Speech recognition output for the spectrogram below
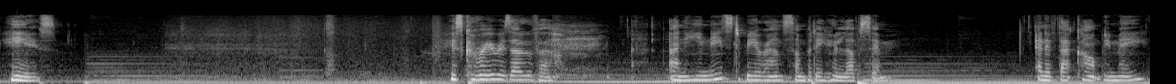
He is. His career is over, and he needs to be around somebody who loves him. And if that can't be me,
